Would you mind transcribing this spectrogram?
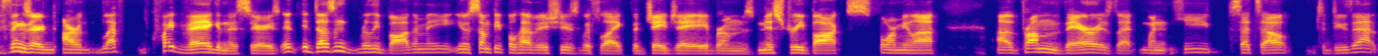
things are are left quite vague in this series. It it doesn't really bother me. You know, some people have issues with like the J.J. Abrams mystery box formula. Uh, the problem there is that when he sets out to do that,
